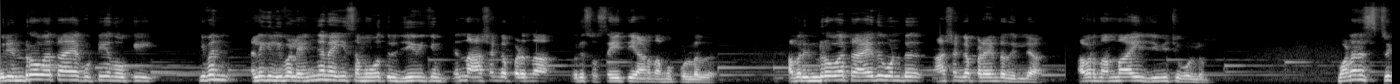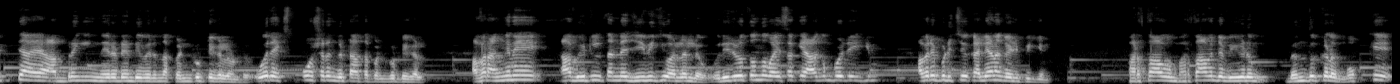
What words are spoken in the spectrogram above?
ഒരു ഇൻട്രോവേർട്ടായ കുട്ടിയെ നോക്കി ഇവൻ അല്ലെങ്കിൽ ഇവൾ എങ്ങനെ ഈ സമൂഹത്തിൽ ജീവിക്കും എന്ന് ആശങ്കപ്പെടുന്ന ഒരു സൊസൈറ്റിയാണ് നമുക്കുള്ളത്. അവർ ഇൻട്രോവേർട്ട് ആയതുകൊണ്ട് ആശങ്കപ്പെടേണ്ടതില്ല. അവർ നന്നായി ജീവിച്ചുകൊള്ളും വളരെ സ്ട്രിക്റ്റ് ആയ നേരിടേണ്ടി വരുന്ന പെൺകുട്ടികളുണ്ട്. ഒരു എക്സ്പോഷറും കിട്ടാത്ത പെൺകുട്ടികൾ. അവർ അങ്ങനെ ആ വീട്ടിൽ തന്നെ ജീവിക്കുമല്ലോ ഒരു ഇരുപത്തൊന്ന് വയസ്സൊക്കെ ആകുമ്പോഴേക്കും അവരെ പിടിച്ച് കല്യാണം കഴിപ്പിക്കും. ഭർത്താവും ഭർത്താവിന്റെ വീടും ബന്ധുക്കളും ഒക്കെ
